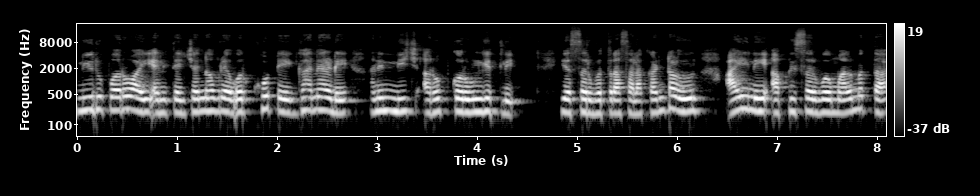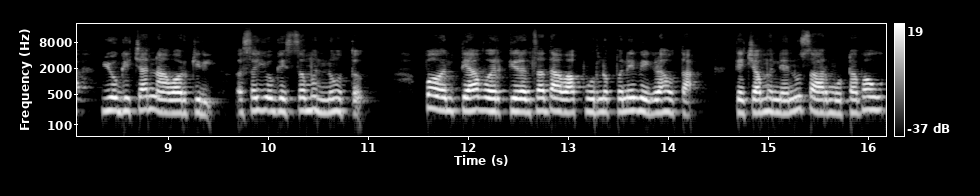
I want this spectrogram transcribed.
निरुपरवाई आणि त्यांच्या नवऱ्यावर खोटे घाणेरडे आणि नीच आरोप करून घेतले. या सर्व त्रासाला कंटाळून आईने आपली सर्व मालमत्ता योगेच्या नावावर केली असं योगेशचं म्हणणं होतं. पण त्यावर किरणचा दावा पूर्णपणे वेगळा होता. त्याच्या म्हणण्यानुसार मोठा भाऊ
